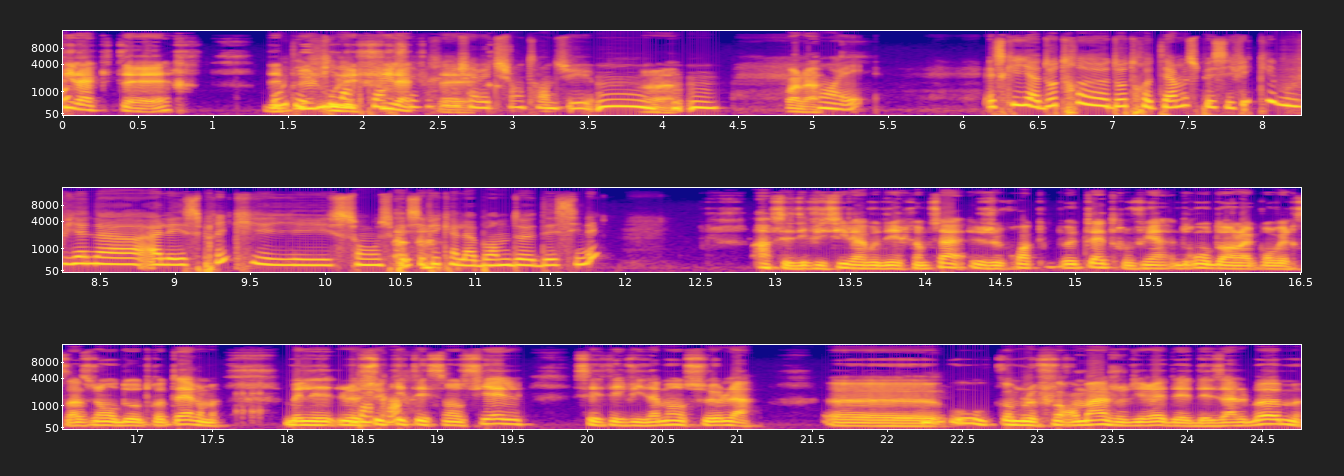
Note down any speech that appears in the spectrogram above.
phylactères. Des ou des phylactères, c'est vrai, j'avais déjà entendu. Mmh, voilà. Mmh, mmh. voilà. Ouais. Est-ce qu'il y a d'autres, d'autres termes spécifiques qui vous viennent à, l'esprit, qui sont spécifiques à la bande dessinée? Ah, c'est difficile à vous dire comme ça. Je crois que peut-être viendront dans la conversation d'autres termes, mais le, ce qui est essentiel, c'est évidemment ceux-là. Euh, mm. ou comme le format, je dirais, des, des albums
